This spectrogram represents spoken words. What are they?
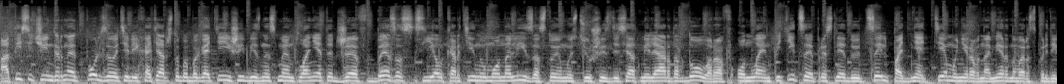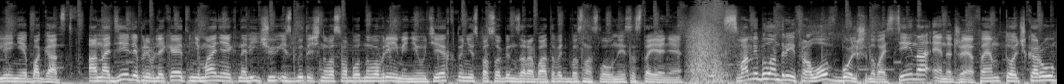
А тысячи интернет-пользователей хотят, чтобы богатейший бизнесмен планеты Джефф Безос съел картину Мона Лиза стоимостью 60 миллиардов долларов. Онлайн-петиция преследует цель поднять тему неравномерного распределения богатств. А на деле привлекает внимание к наличию избыточного свободного времени у тех, кто не способен зарабатывать баснословные состояния. С вами был Андрей Фролов. Больше новостей на energyfm.ru.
